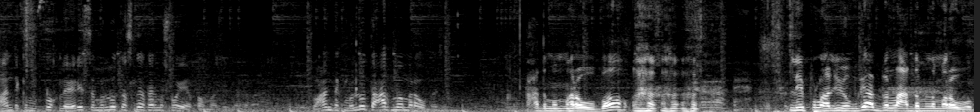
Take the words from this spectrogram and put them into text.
عندك من فوق الهريسه من لوطة سلطه المشوية فما. وعندك من لوطة عظمة مروبه زي. عظم مروبه لي بلا اليوم كاع بالعظم المروب.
